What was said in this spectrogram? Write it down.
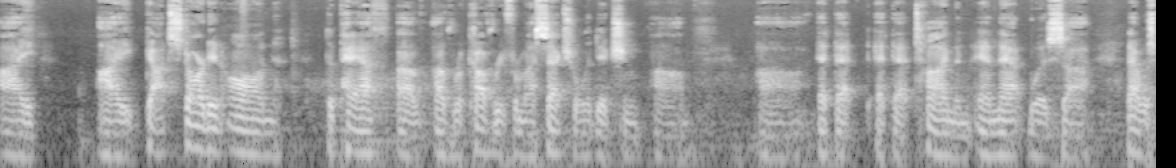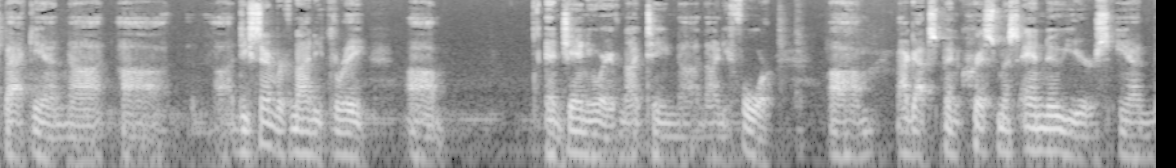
I I got started on the path of, of recovery for my sexual addiction. Um, uh, at that at that time, and and that was uh, that was back in uh, uh, uh December of '93 um, and January of 1994. Um, I got to spend Christmas and New Year's in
